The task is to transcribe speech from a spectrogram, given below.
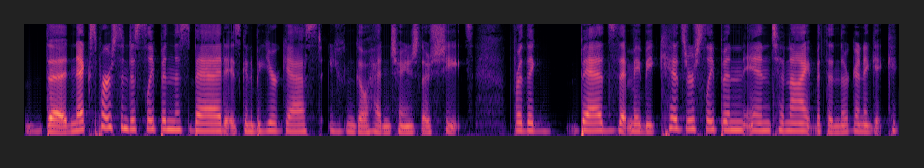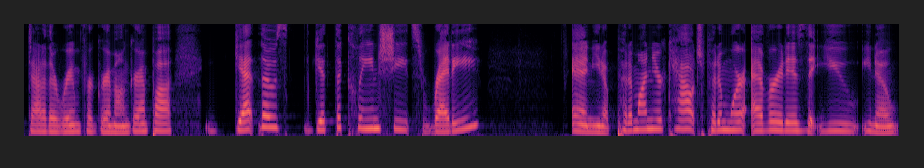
the next person to sleep in this bed is going to be your guest, you can go ahead and change those sheets. For the beds that maybe kids are sleeping in tonight, but then they're going to get kicked out of their room for grandma and grandpa, get those get the clean sheets ready and you know put them on your couch put them wherever it is that you you know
